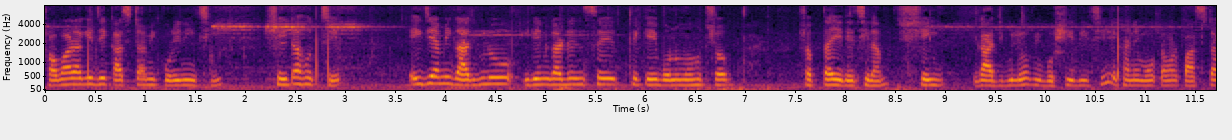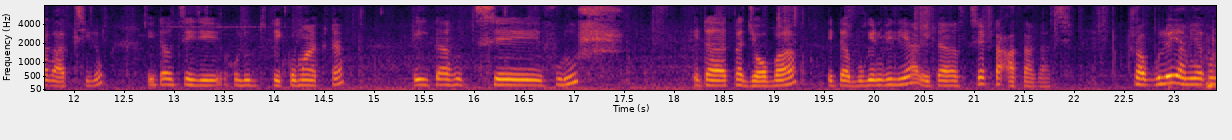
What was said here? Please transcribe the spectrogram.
সবার আগে যে কাজটা আমি করে নিয়েছি সেইটা হচ্ছে এই যে আমি গাছগুলো ইডেন গার্ডেন্সের থেকে বনমহোৎসব সপ্তাহে এনেছিলাম, সেই গাছগুলো আমি বসিয়ে দিয়েছি। এখানে মোট আমার পাঁচটা গাছ ছিল। এটা হচ্ছে যে হলুদ টেকোমা একটা, এইটা হচ্ছে ফুরুষ, এটা একটা জবা, এটা বুগেনভেলিয়া এটা হচ্ছে একটা আতা গাছ। সবগুলোই আমি এখন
